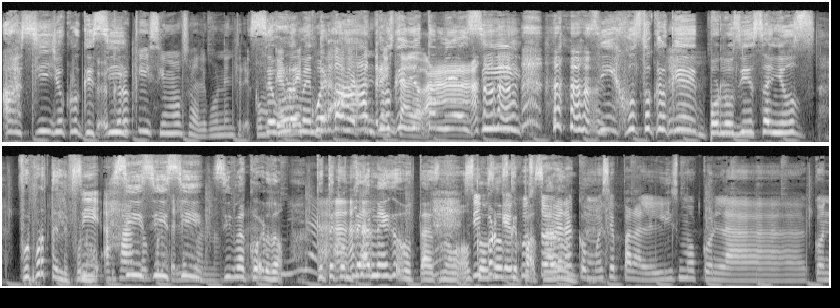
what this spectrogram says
Ah, sí, yo creo que sí. Creo que hicimos alguna entrevista. Seguramente. que recuerdo haberte ah, creo que yo entrevistado. también, Ah. sí. Sí, justo creo que por los 10 años fue por teléfono. Sí, ajá, sí, sí, sí, sí me acuerdo. Ah, que te conté anécdotas, ¿no? Sí, Cosas porque que justo pasaron. era como ese paralelismo con la con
